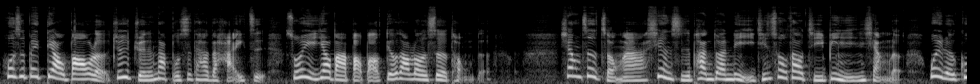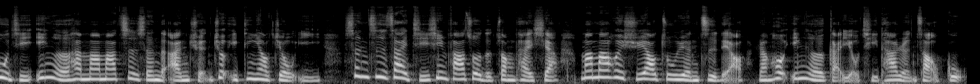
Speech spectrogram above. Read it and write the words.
或是被调包了，就是觉得那不是她的孩子，所以要把宝宝丢到垃圾桶的。像这种啊，现实判断力已经受到疾病影响了。为了顾及婴儿和妈妈自身的安全，就一定要就医。甚至在急性发作的状态下，妈妈会需要住院治疗，然后婴儿改由其他人照顾。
